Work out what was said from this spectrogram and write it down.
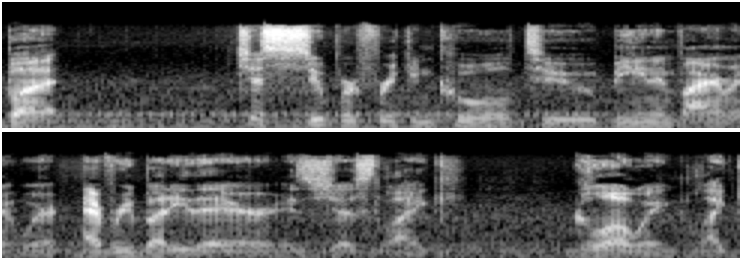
but just super freaking cool to be in an environment where everybody there is just like glowing. Like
